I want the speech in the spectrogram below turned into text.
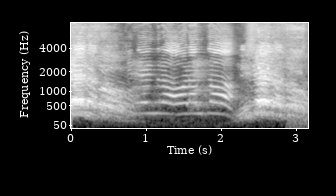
निषेध असो. जितेंद्र आव्हाडांचा निषेध असो.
